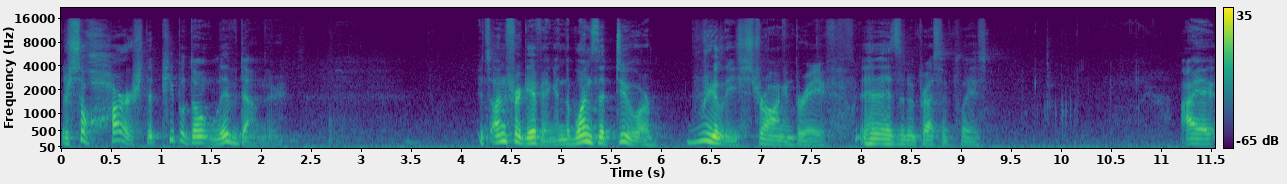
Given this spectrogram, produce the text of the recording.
They're so harsh that people don't live down there. It's unforgiving, and the ones that do are really strong and brave. It's an impressive place. I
